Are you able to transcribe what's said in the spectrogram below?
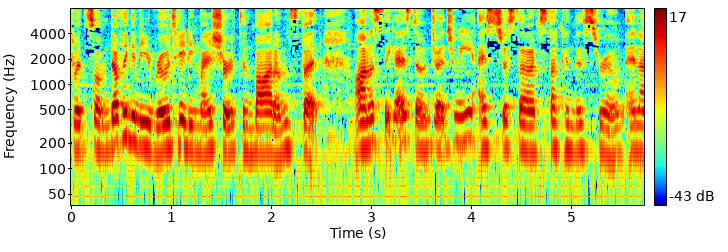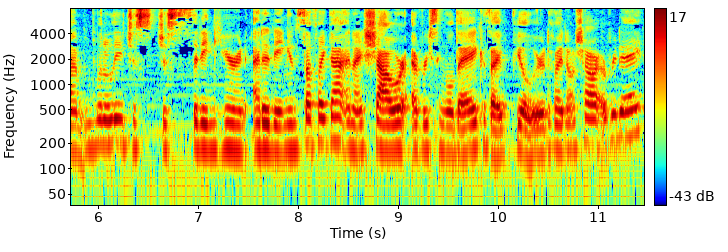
But so I'm definitely to be rotating my shirts and bottoms. But honestly, guys, don't judge me. It's just that I'm stuck in this room and I'm literally just, just sitting here and editing and stuff like that. And I shower every single day because I feel weird if I don't shower every day.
